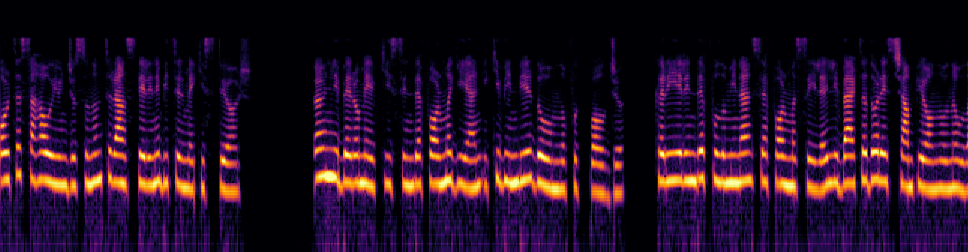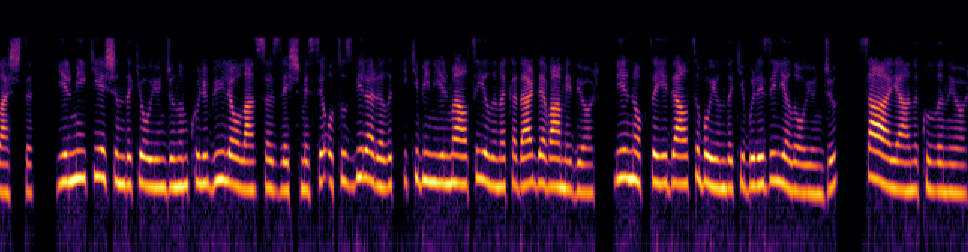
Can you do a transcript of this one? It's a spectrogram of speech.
orta saha oyuncusunun transferini bitirmek istiyor. Ön libero mevkisinde forma giyen 2001 doğumlu futbolcu, kariyerinde Fluminense formasıyla Libertadores şampiyonluğuna ulaştı. 22 yaşındaki oyuncunun kulübüyle olan sözleşmesi 31 Aralık 2026 yılına kadar devam ediyor. 1.76 boyundaki Brezilyalı oyuncu, sağ ayağını kullanıyor.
